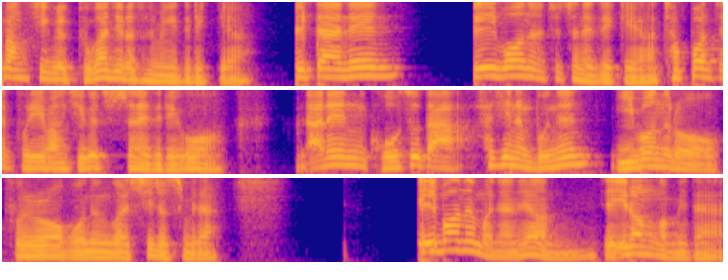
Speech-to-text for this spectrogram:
방식을 두 가지로 설명해 드릴게요. 일단은 1번을 추천해 드릴게요. 첫 번째 풀이 방식을 추천해 드리고 나는 고수다 하시는 분은 2번으로 풀어보는 것이 좋습니다. 1번은 뭐냐면 이런 겁니다.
